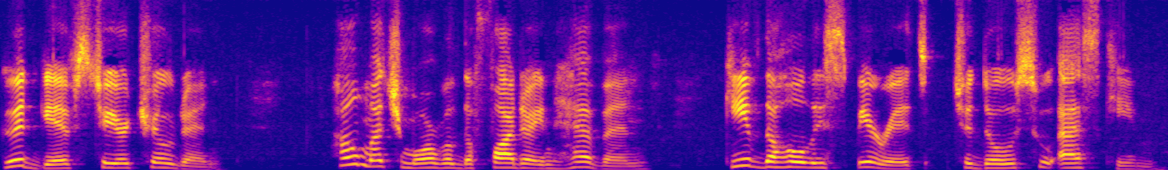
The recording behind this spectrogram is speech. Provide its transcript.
good gifts to your children, how much more will the Father in heaven give the Holy Spirit to those who ask him?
